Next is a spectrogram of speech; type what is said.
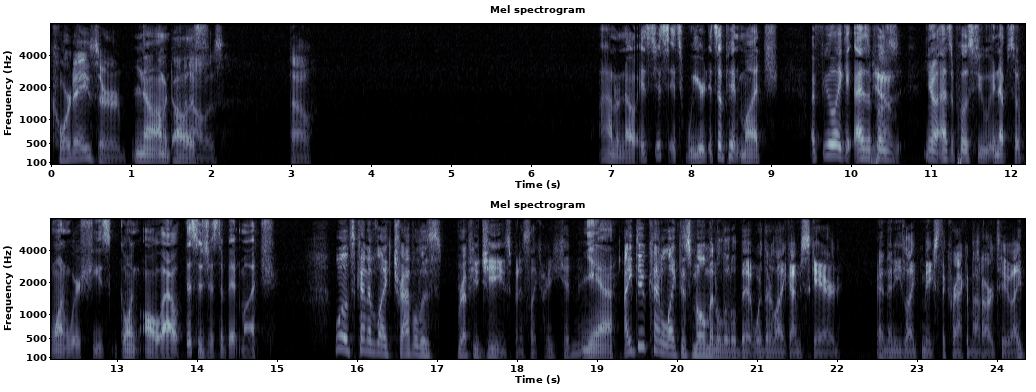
Cordays or No, I'm a Dallas. Amendalas? Oh. I don't know. It's just it's weird. It's a bit much. I feel like as Yeah. opposed you know, as opposed to in episode 1 where she's going all out. This is just a bit much. Well, it's kind of like travel as refugees, but it's like, are you kidding me? Yeah. I do kind of like this moment a little bit where they're like, I'm scared. And then he like makes the crack about R2. I,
